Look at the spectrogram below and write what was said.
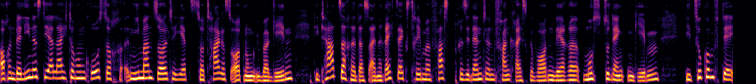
Auch in Berlin ist die Erleichterung groß, doch niemand sollte jetzt zur Tagesordnung übergehen. Die Tatsache, dass eine Rechtsextreme fast Präsidentin Frankreichs geworden wäre, muss zu denken geben. Die Zukunft der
